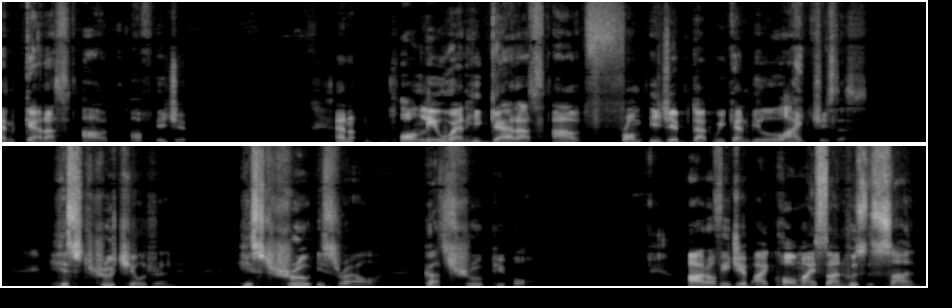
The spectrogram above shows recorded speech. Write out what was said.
and get us out of Egypt. And only when he get us out from Egypt that we can be like Jesus. His true children, his true Israel, God's true people. Out of Egypt I call my son. Who's the son?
